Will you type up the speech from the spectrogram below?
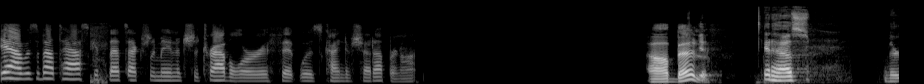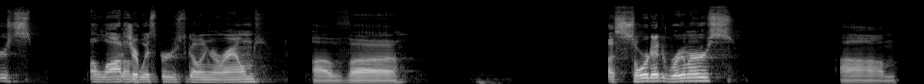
Yeah, I was about to ask if that's actually managed to travel or if it was kind of shut up or not. Uh, Ben. Yeah. It has. There's a lot Is of there- whispers going around of uh assorted rumors. Um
